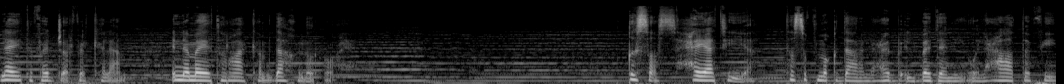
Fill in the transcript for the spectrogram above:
لا يتفجر في الكلام إنما يتراكم داخل الروح. قصص حياتية تصف مقدار العبء البدني والعاطفي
